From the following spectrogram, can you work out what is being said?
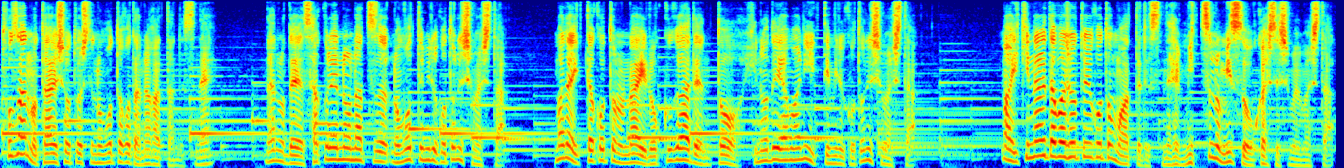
登山の対象として登ったことはなかったんですね。なので昨年の夏登ってみることにしました。まだ行ったことのないロックガーデンと日の出山に行ってみることにしました。まあ行き慣れた場所ということもあってですね3つのミスを犯してしまいました。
